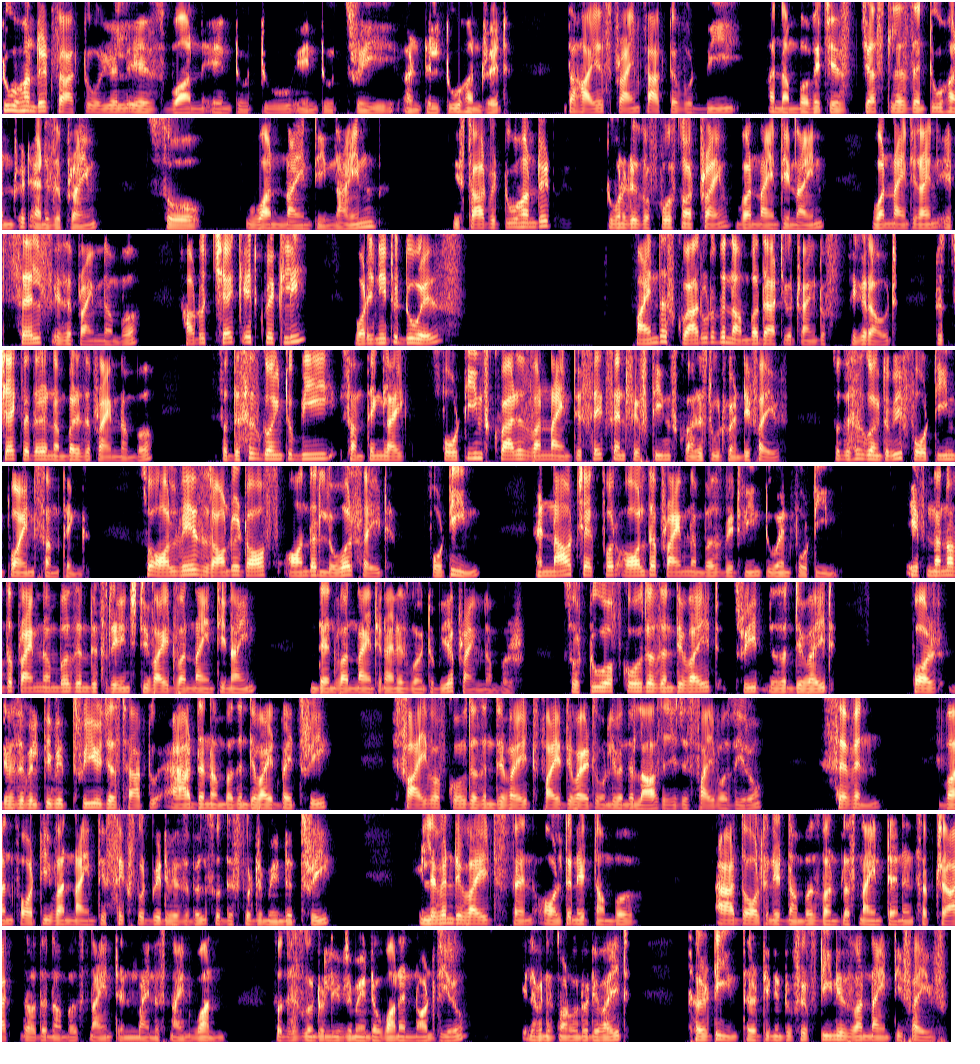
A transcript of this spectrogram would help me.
200 factorial is 1 into 2 into 3 until 200. The highest prime factor would be a number which is just less than 200 and is a prime. So 199. We start with 200. 200 is of course not prime. 199. 199 itself is a prime number. How to check it quickly? What you need to do is find the square root of the number that you're trying to figure out to check whether a number is a prime number. So this is going to be something like 14 square is 196 and 15 square is 225. So this is going to be 14 point something. So always round it off on the lower side 14 and now check for all the prime numbers between 2 and 14. If none of the prime numbers in this range divide 199 then 199 is going to be a prime number. So 2 of course doesn't divide, 3 doesn't divide. For divisibility with 3 you just have to add the numbers and divide by 3. 5 of course doesn't divide, 5 divides only when the last digit is 5 or 0. 7, 140, 196 would be divisible so this would remain the 3. 11 divides when alternate number add the alternate numbers 1 plus 9 10 and subtract the other numbers 9 10 minus 9 1 so this is going to leave remainder 1 and not 0 11 is not going to divide 13 13 into 15 is 195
